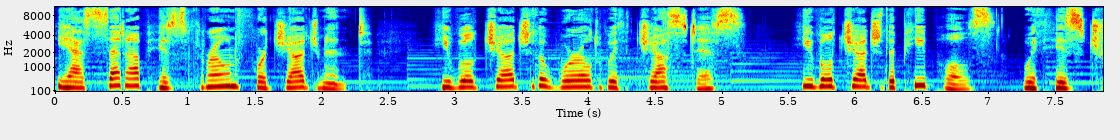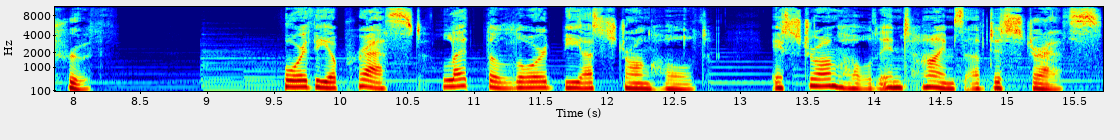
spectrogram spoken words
He has set up his throne for judgment. He will judge the world with justice. He will judge the peoples with his truth. For the oppressed, let the Lord be a stronghold, a stronghold in times of distress.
